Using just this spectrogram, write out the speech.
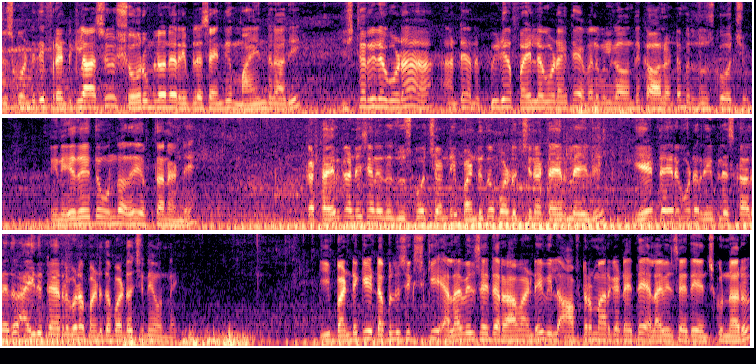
చూసుకోండి ఇది ఫ్రంట్ గ్లాసు. షోరూంలోనే రీప్లేస్ అయింది మహీంద్రాది. హిస్టరీలో కూడా అంటే పీడిఎఫ్ ఫైల్లో కూడా అయితే అవైలబుల్గా ఉంది. కావాలంటే మీరు చూసుకోవచ్చు. నేను ఏదైతే ఉందో అదే చెప్తానండి. ఇంకా టైర్ కండిషన్ అయితే చూసుకోవచ్చు అండి బండితో పాటు వచ్చిన టైర్లే ఇవి. ఏ టైర్ కూడా రీప్లేస్ కాలేదు. ఐదు టైర్లు కూడా బండితో పాటు వచ్చినవి ఉన్నాయి. ఈ బండికి డబ్ల్యూ సిక్స్కి ఎలవీల్స్ అయితే రావండి. వీళ్ళు ఆఫ్టర్ మార్కెట్ అయితే ఎలవీల్స్ అయితే ఎంచుకున్నారు.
